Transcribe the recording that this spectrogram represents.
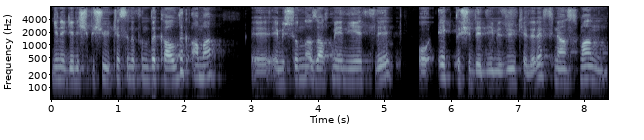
Yine gelişmiş ülke sınıfında kaldık ama e, emisyonunu azaltmaya niyetli o ek dışı dediğimiz ülkelere finansman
